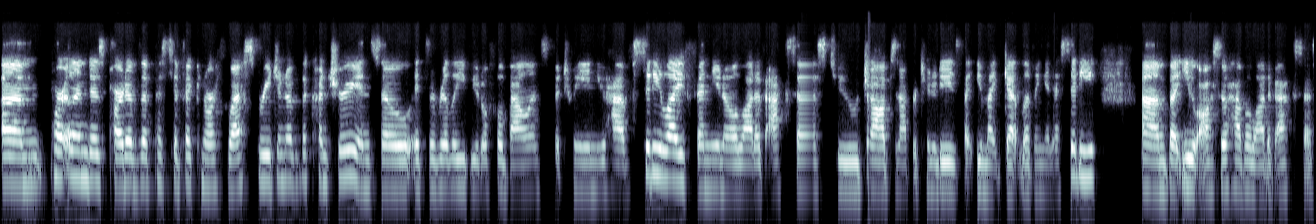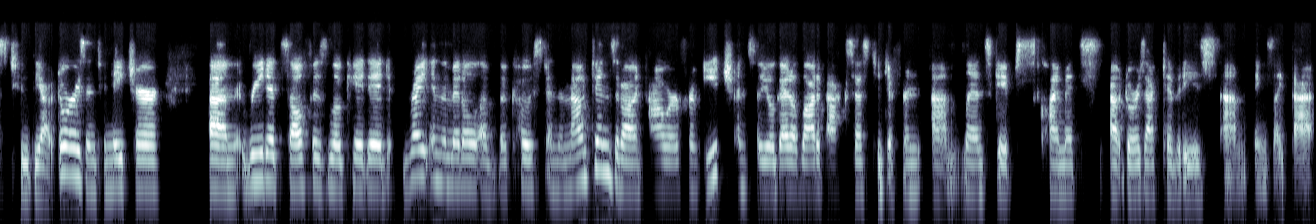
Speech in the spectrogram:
Um, Portland is part of the Pacific Northwest region of the country. And so it's a really beautiful balance between you have city life and, you know, a lot of access to jobs and opportunities that you might get living in a city. Um, but you also have a lot of access to the outdoors and to nature. Um, Reed itself is located right in the middle of the coast and the mountains, about an hour from each. And so you'll get a lot of access to different um, landscapes, climates, outdoors activities, um, things like that.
